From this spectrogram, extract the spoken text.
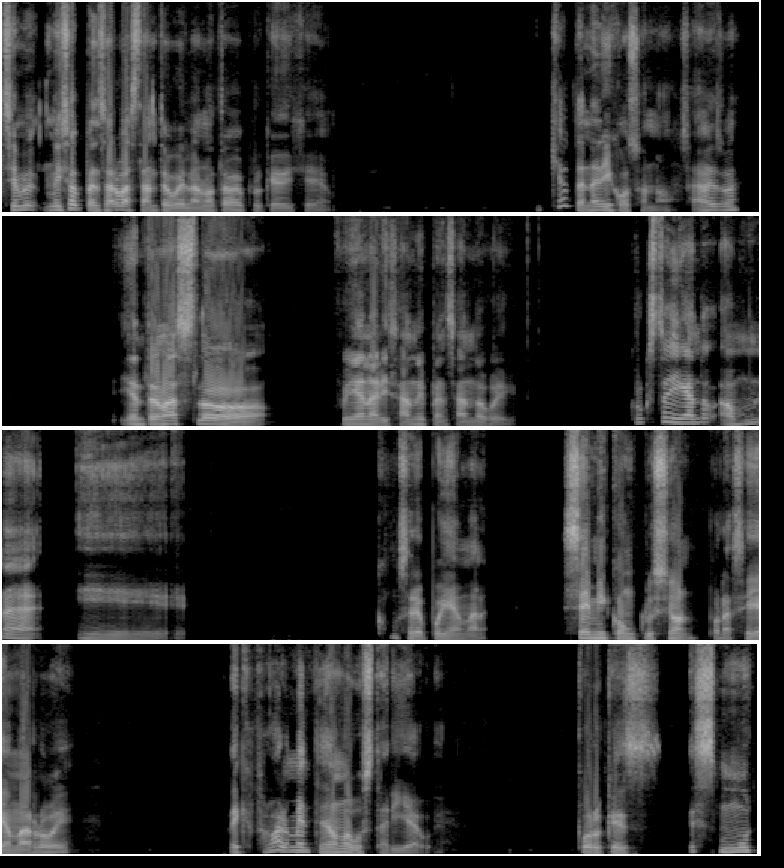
sí me, me hizo pensar bastante, güey, la nota, güey, porque dije, quiero tener hijos o no, ¿sabes, güey? Y entre más lo fui analizando y pensando, güey, creo que estoy llegando a una, eh, ¿cómo se le puede llamar? Semiconclusión, por así llamarlo, güey, de que probablemente no me gustaría, güey. Porque es, es mu-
